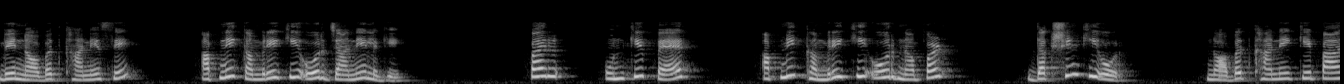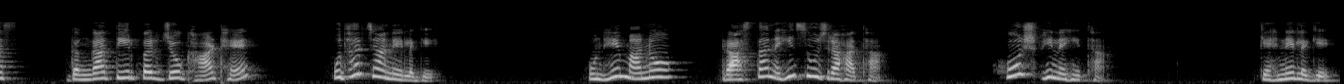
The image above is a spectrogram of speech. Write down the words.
वे नौबत खाने से अपने कमरे की ओर जाने लगे। पर उनके पैर अपने कमरे की ओर न पड़, दक्षिण की ओर, नौबत खाने के पास, गंगा तीर पर जो घाट है, उधर जाने लगे। उन्हें मानो रास्ता नहीं सूझ रहा था, होश भी नहीं था। कहने लगे,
